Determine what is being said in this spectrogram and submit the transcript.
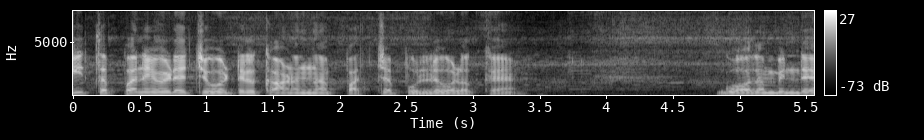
ഈത്തപ്പനയുടെ ചുവട്ടിൽ കാണുന്ന പച്ച പുല്ലുകളൊക്കെ ഗോതമ്പിന്റെ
